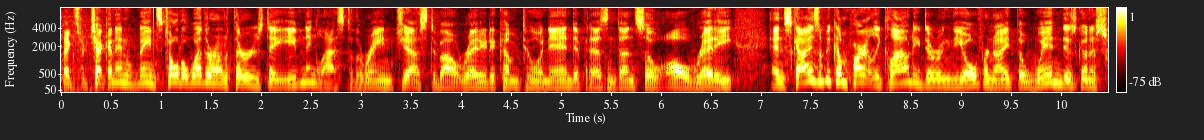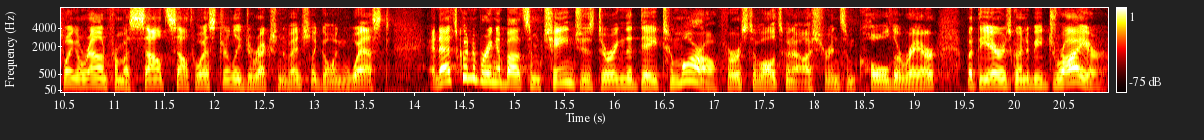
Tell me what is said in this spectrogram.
Thanks for checking in with Maine's total weather on a Thursday evening. Last of the rain just about ready to come to an end if it hasn't done so already. And skies will become partly cloudy during the overnight. The wind is going to swing around from a south southwesterly direction, eventually going west. And that's going to bring about some changes during the day tomorrow. First of all, it's going to usher in some colder air, but the air is going to be drier.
